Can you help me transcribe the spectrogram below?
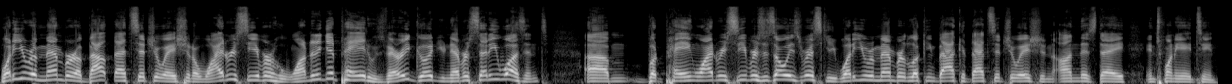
What do you remember about that situation? A wide receiver who wanted to get paid, who's very good. You never said he wasn't, um, but paying wide receivers is always risky. What do you remember looking back at that situation on this day in 2018?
